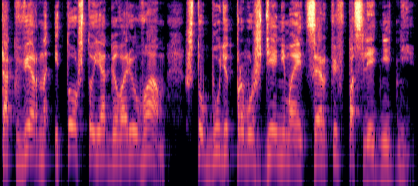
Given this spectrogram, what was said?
так верно и то, что я говорю вам, что будет пробуждение моей церкви в последние дни.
